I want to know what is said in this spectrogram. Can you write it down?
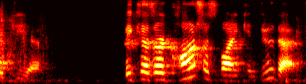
idea because our conscious mind can do that.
